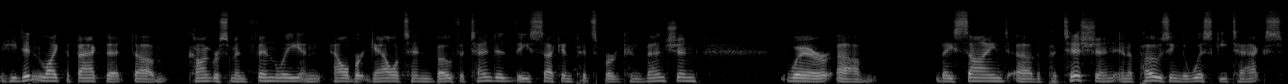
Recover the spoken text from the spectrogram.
he didn't like the fact that um, Congressman Findley and Albert Gallatin both attended the Second Pittsburgh Convention, where um, they signed uh, the petition in opposing the whiskey tax.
